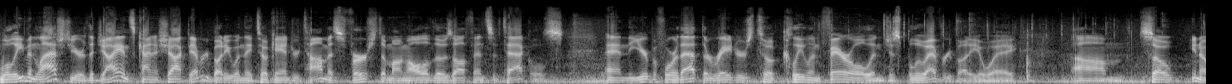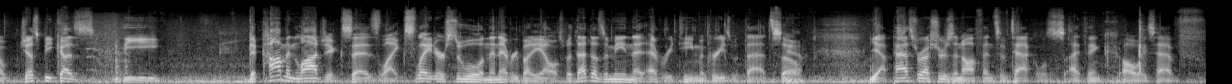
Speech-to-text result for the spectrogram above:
Well, even last year, the Giants kind of shocked everybody when they took Andrew Thomas first among all of those offensive tackles. And the year before that, the Raiders took Clelin Ferrell and just blew everybody away. Um, so, you know, just because the the common logic says like Slater, Sewell, and then everybody else, but that doesn't mean that every team agrees with that. So, Yeah. yeah, pass rushers and offensive tackles, I think, always have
